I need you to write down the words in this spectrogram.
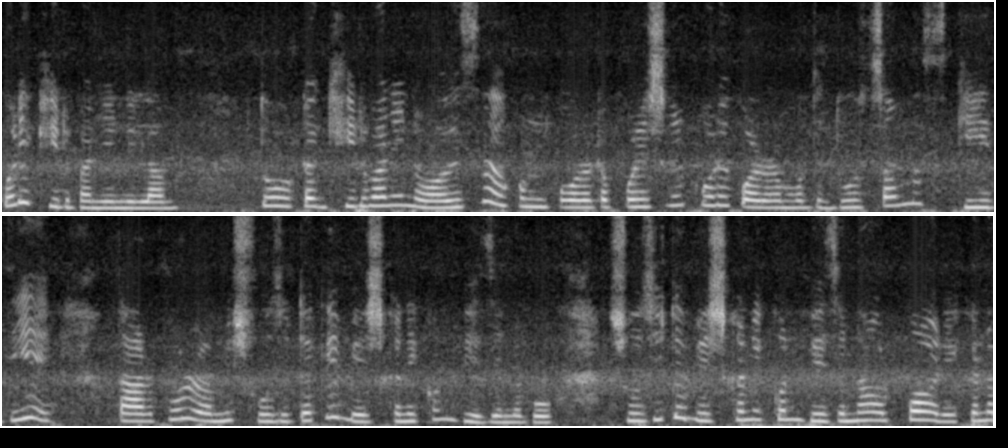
করে ক্ষীর বানিয়ে নিলাম। তো ওটা ঘির বানিয়ে নেওয়া হয়েছে এখন কড়াটা পরিষ্কার করে কড়ার মধ্যে দু চামচ ঘি দিয়ে তারপর আমি সুজিটাকে বেশ খানিকক্ষণ ভেজে নেব। সুজিটা বেশ খানিকক্ষণ ভেজে নেওয়ার পর এখানে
